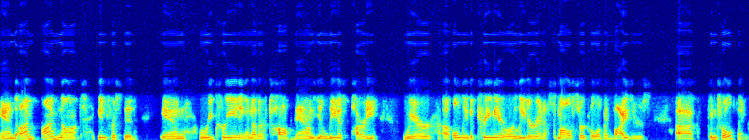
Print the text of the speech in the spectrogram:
And I'm, I'm not interested in recreating another top-down elitist party where uh, only the premier or leader and a small circle of advisors uh, control things.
